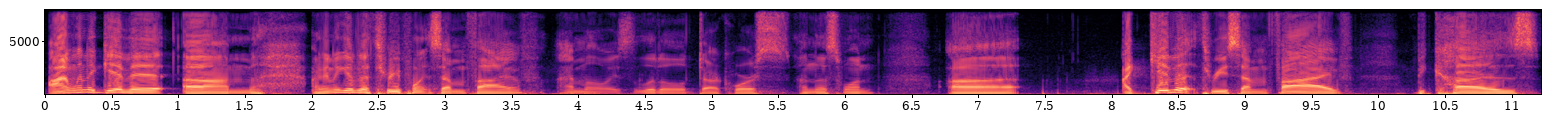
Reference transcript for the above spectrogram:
I'm gonna give it. Um, I'm gonna give it a three point seven five. I'm always a little dark horse on this one. Uh, I give it three seven five because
